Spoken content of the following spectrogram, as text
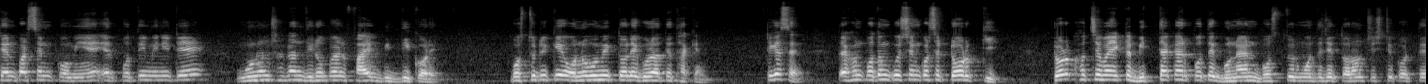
টেন পার্সেন্ট কমিয়ে এর প্রতি মিনিটে গুণন সংখ্যান জিরো পয়েন্ট ফাইভ বৃদ্ধি করে। বস্তুটিকে অনুভূমিক তলে ঘোরাতে থাকেন। ঠিক আছে? তো এখন প্রথম কোয়েশ্চেন করছে টর্ক কি? টর্ক হচ্ছে ভাই একটা বৃত্তাকার পথে গুণায়ন বস্তুর মধ্যে যে ত্বরণ সৃষ্টি করতে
